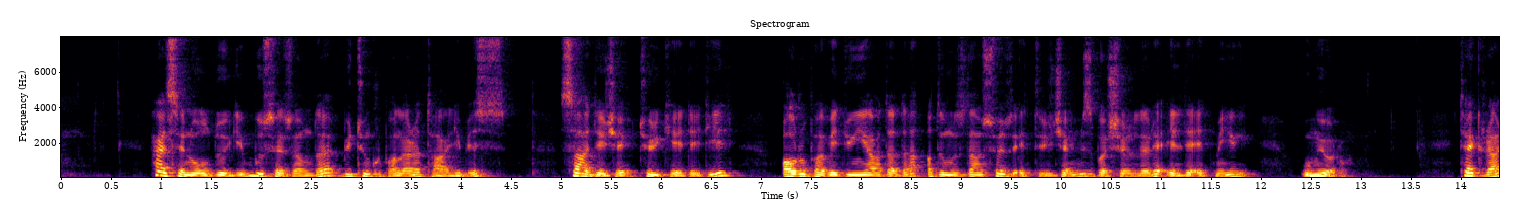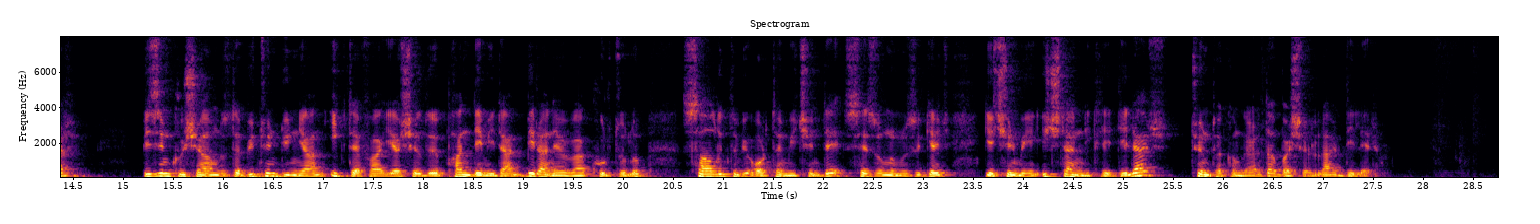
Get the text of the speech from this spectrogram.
Her sene olduğu gibi bu sezonda bütün kupalara talibiz. Sadece Türkiye'de değil, Avrupa ve dünyada da adımızdan söz ettireceğimiz başarıları elde etmeyi umuyorum. Tekrar bizim kuşağımızda bütün dünyanın ilk defa yaşadığı pandemiden bir an evvel kurtulup sağlıklı bir ortam içinde sezonumuzu geç, geçirmeyi içtenlikle diler, tüm takımlara da başarılar dilerim.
